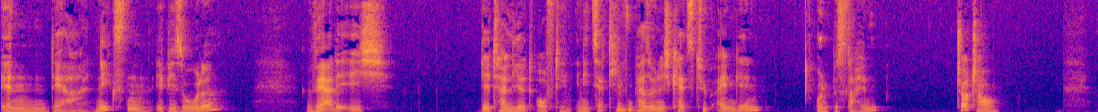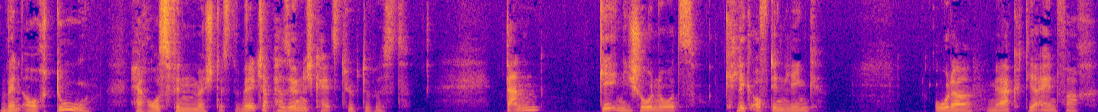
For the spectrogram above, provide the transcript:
In der nächsten Episode werde ich detailliert auf den Initiativen-Persönlichkeitstyp eingehen. Und bis dahin, ciao, ciao. Wenn auch du herausfinden möchtest, welcher Persönlichkeitstyp du bist, dann geh in die Shownotes, klick auf den Link oder merk dir einfach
